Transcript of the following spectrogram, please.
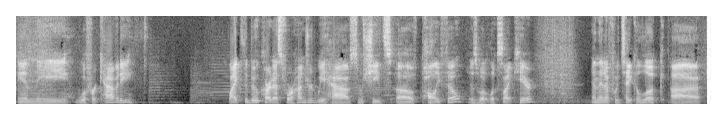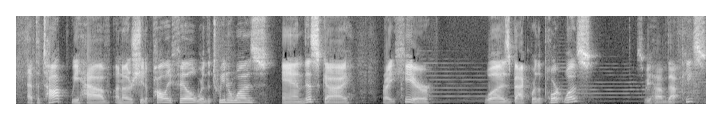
in the woofer cavity, like the Buchardt S400, we have some sheets of polyfill, is what it looks like here. And then if we take a look uh, at the top, we have another sheet of polyfill where the tweeter was. And this guy right here was back where the port was. So we have that piece.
